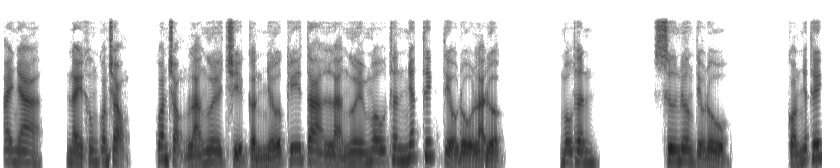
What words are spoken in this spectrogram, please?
ai nha, này không quan trọng, quan trọng là ngươi chỉ cần nhớ kỹ ta là ngươi mâu thân nhất thích tiểu đồ là được. Mâu thân. Sư nương tiểu đồ. Còn nhất thích.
